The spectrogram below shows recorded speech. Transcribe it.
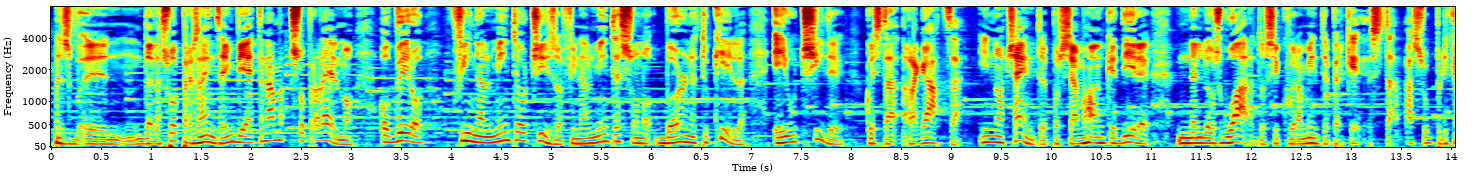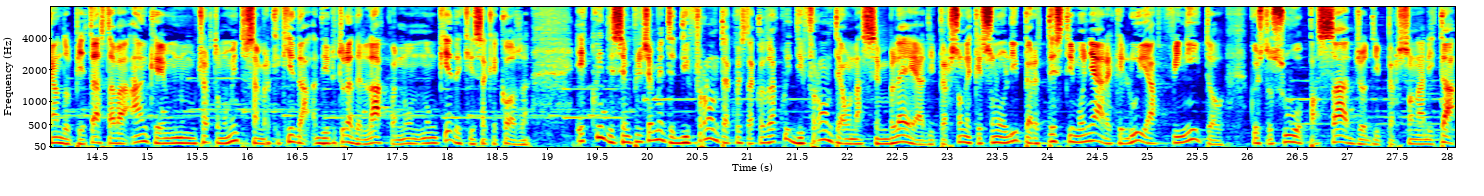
della sua presenza in Vietnam sopra l'elmo, ovvero finalmente ha ucciso, finalmente sono burn to kill e uccide questa ragazza innocente, possiamo anche dire nello sguardo sicuramente perché stava supplicando pietà, stava anche in un certo momento sembra che chieda addirittura dell'acqua, non, non chiede chissà che cosa. E quindi semplicemente di fronte a questa cosa qui, di fronte a un'assemblea di persone che sono lì per testimoniare che lui ha finito questo suo passaggio di personalità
